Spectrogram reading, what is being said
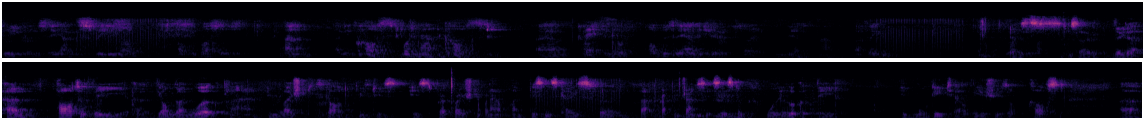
frequency and speed of, of the buses. And, and it Cost. What about the cost? Um, cost is obviously an issue, so, yes. I think Yes, so, Leader, um, part of the, uh, the ongoing work plan in relation to the garden communities is the preparation of an outline business case for that rapid transit system. We'll look at the, in more detail, the issues of cost, uh,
